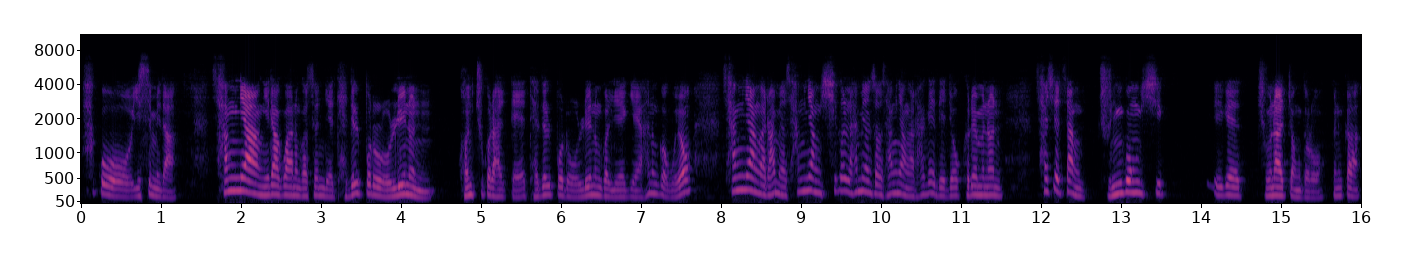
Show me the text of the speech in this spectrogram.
하고 있습니다. 상량이라고 하는 것은 이제 대들보를 올리는 건축을 할 때 대들보를 올리는 걸 얘기하는 거고요. 상량을 하면 상량식을 하면서 상량을 하게 되죠. 그러면은 사실상 준공식에 준할 정도로 그러니까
